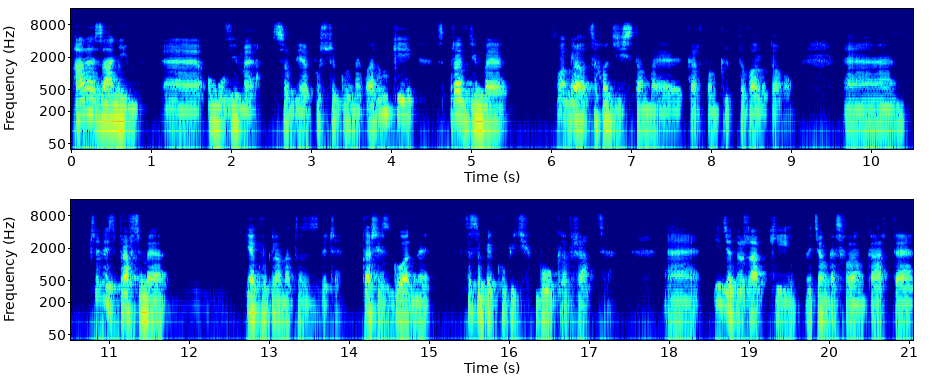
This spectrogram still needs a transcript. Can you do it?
Ale zanim e, omówimy sobie poszczególne warunki, sprawdzimy w ogóle o co chodzi z tą e, kartą kryptowalutową. E, Czyli sprawdźmy, jak wygląda to zazwyczaj. Łukasz jest głodny, chce sobie kupić bułkę w żabce. E, idzie do żabki, wyciąga swoją kartę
